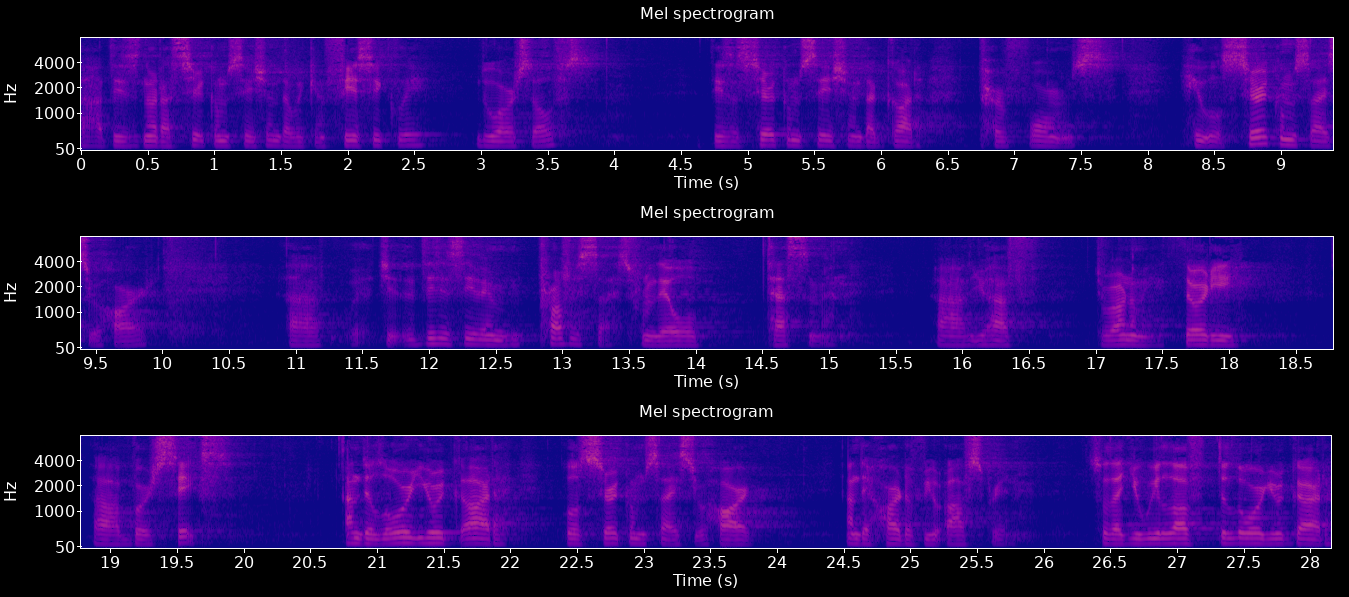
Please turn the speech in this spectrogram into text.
Uh, this is not a circumcision that we can physically do ourselves. This is a circumcision that God performs. He will circumcise your heart. Uh, this is even prophesied from the Old Testament. Uh, you have Deuteronomy 30, uh, verse 6. And the Lord your God will circumcise your heart and the heart of your offspring, so that you will love the Lord your God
